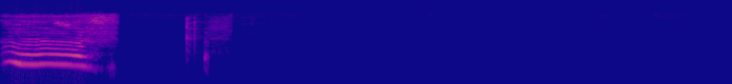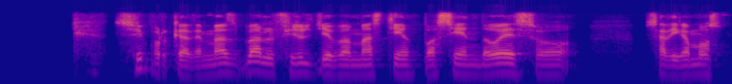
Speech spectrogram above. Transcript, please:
Mm. Sí, porque además Battlefield lleva más tiempo haciendo eso. O sea, digamos,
